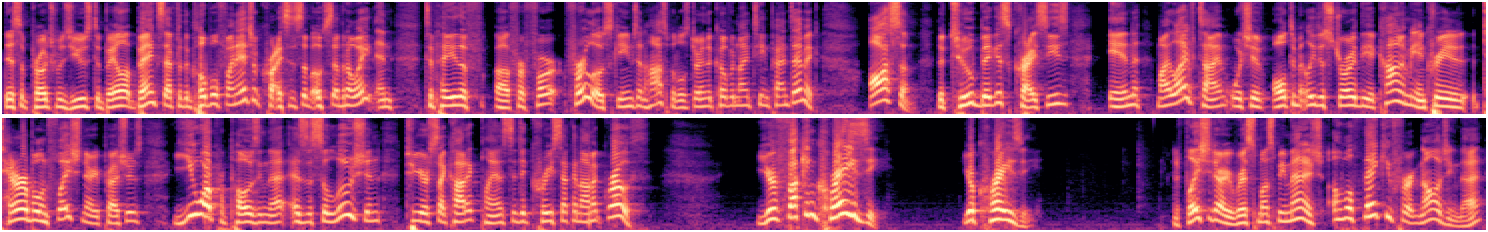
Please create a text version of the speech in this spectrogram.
This approach was used to bail out banks after the global financial crisis of 0708 and to pay the uh, for fur- furlough schemes in hospitals during the COVID 19 pandemic. Awesome. The two biggest crises in my lifetime, which have ultimately destroyed the economy and created terrible inflationary pressures. You are proposing that as a solution to your psychotic plans to decrease economic growth. You're fucking crazy. You're crazy. Inflationary risks must be managed. Oh, well, thank you for acknowledging that.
